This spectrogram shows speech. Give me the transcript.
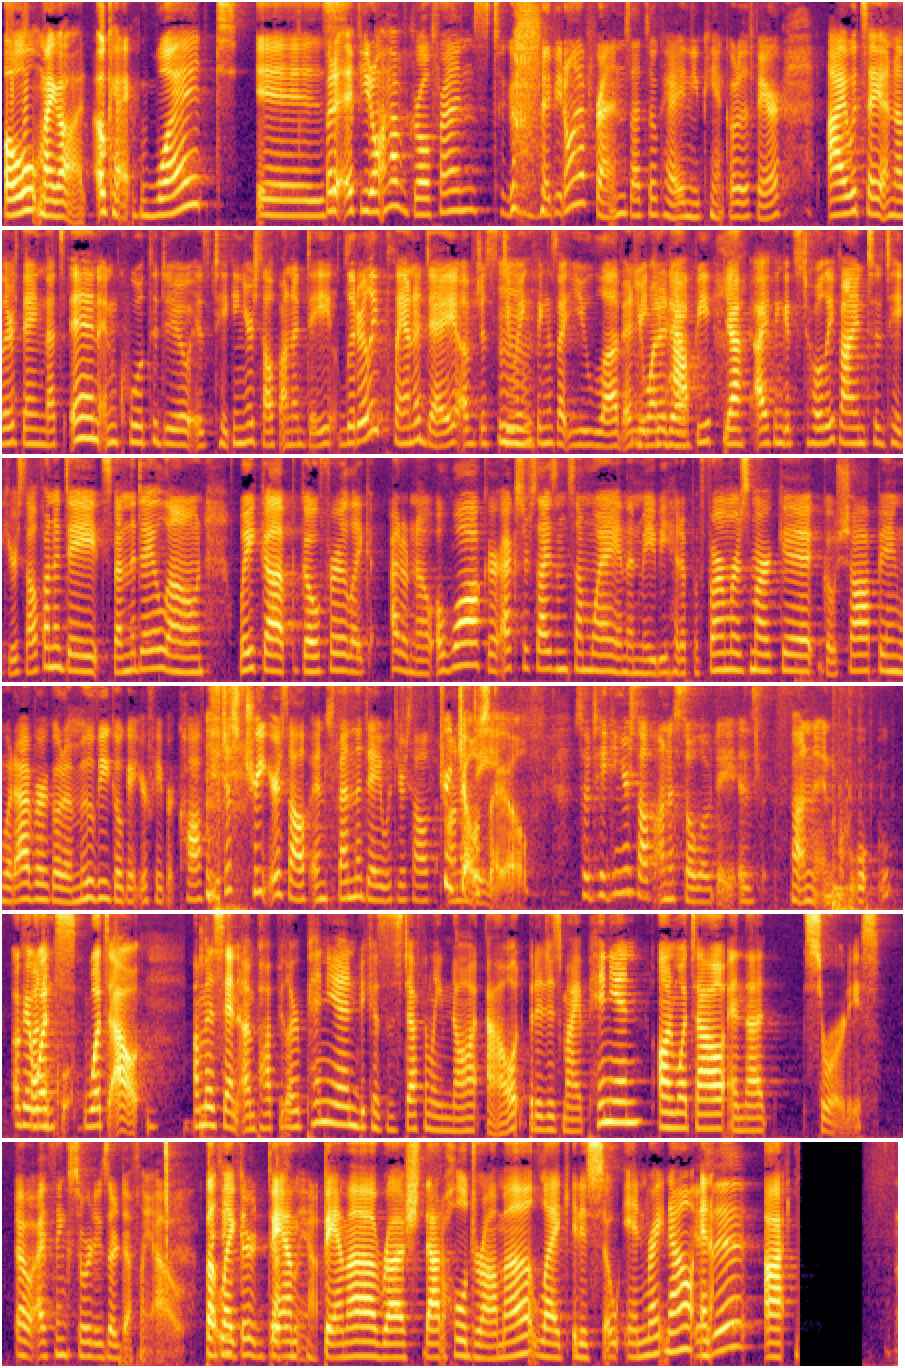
Oh my god. Okay, what is? But if you don't have girlfriends to go, if you don't have friends, that's okay, and you can't go to the fair. I would say another thing that's in and cool to do is taking yourself on a date. Literally plan a day of just mm. doing things that you love and You you do. happy. Yeah. I think it's totally fine to take yourself on a date, spend the day alone, wake up, go for like, I don't know, a walk or exercise in some way, and then maybe hit up a farmer's market, go shopping, whatever, go to a movie, go get your favorite coffee. just treat yourself and spend the day with yourself. on treat yourself. So taking yourself on a solo date is fun and cool. Okay, Fun what's cool. what's out? I'm going to say an unpopular opinion because it's definitely not out, but it is my opinion on what's out and that sororities. Oh, I think sororities are definitely out. But like they're Bam, out. Bama Rush, that whole drama, like it is so in right now. Is and it? I,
